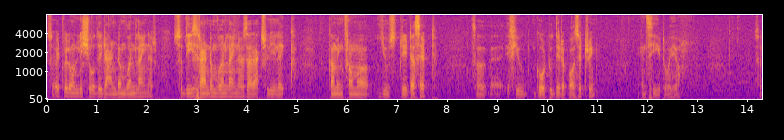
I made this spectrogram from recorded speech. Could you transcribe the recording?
So it will only show the random one-liner. So these random one-liners are actually like coming from a huge data set. So uh, if you go to the repository you can see it over here. So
